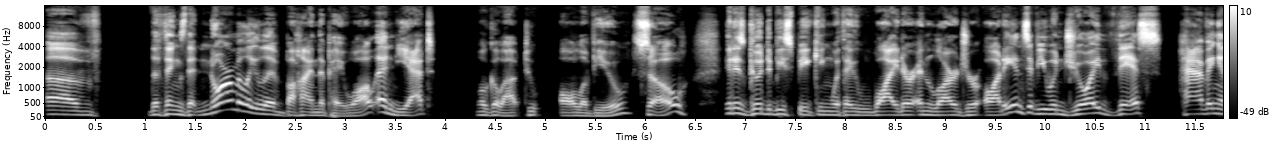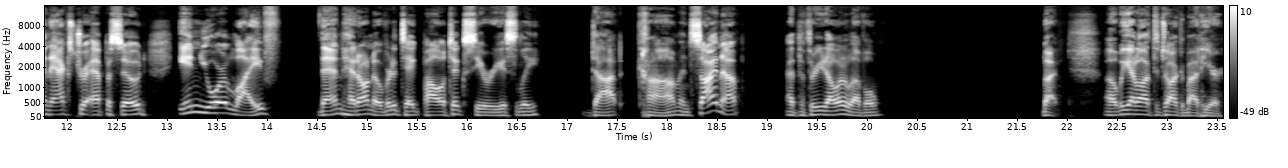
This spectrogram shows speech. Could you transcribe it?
of the things that normally live behind the paywall, and yet will go out to all of you. So it is good to be speaking with a wider and larger audience. If you enjoy this, having an extra episode in your life, then head on over to takepoliticsseriously.com and sign up at the $3 level. But uh, we got a lot to talk about here.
